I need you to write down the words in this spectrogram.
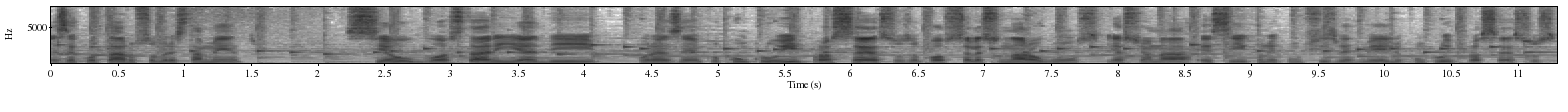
executar o sobrestamento. Se eu gostaria de, por exemplo, concluir processos, eu posso selecionar alguns e acionar esse ícone com X vermelho, concluir processos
